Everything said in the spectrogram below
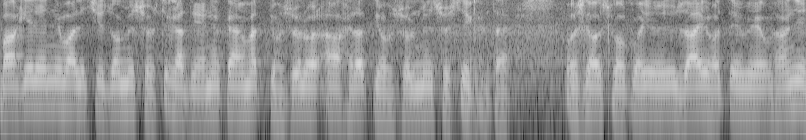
باقی رہنے والی چیزوں میں سستی کرتے ہیں یعنی قیامت کے حصول اور آخرت کے حصول میں سستی کرتا ہے۔ اس کا، اس کو کوئی ضائع ہوتے ہوئے ہاں جی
